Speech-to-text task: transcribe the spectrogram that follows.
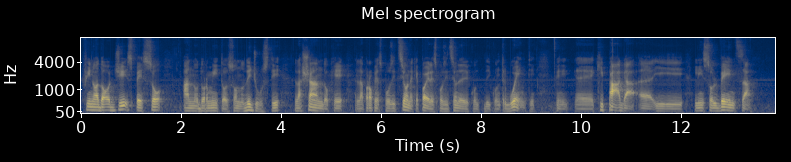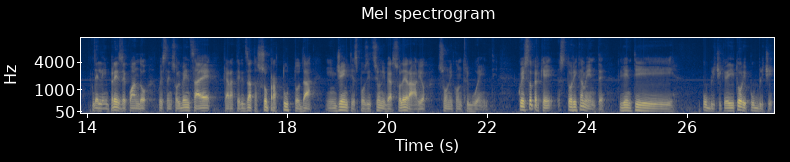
fino ad oggi spesso hanno dormito il sonno dei giusti lasciando che la propria esposizione, che poi è l'esposizione dei, contribuenti, quindi eh, chi paga eh, l'insolvenza delle imprese quando questa insolvenza è caratterizzata soprattutto da ingenti esposizioni verso l'erario sono i contribuenti. Questo perché storicamente gli enti pubblici, i creditori pubblici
